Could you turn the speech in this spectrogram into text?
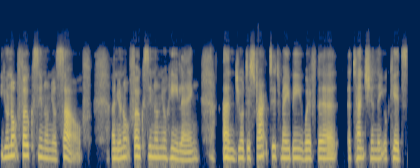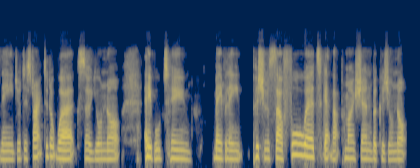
you're not focusing on yourself and you're not focusing on your healing and you're distracted maybe with the attention that your kids need you're distracted at work so you're not able to maybe push yourself forward to get that promotion because you're not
